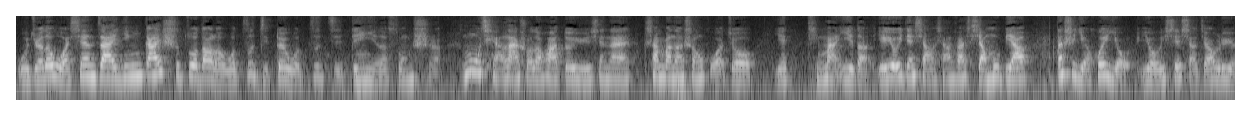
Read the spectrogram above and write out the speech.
我觉得我现在应该是做到了我自己对我自己定义的松弛。目前来说的话，对于现在上班的生活就。也挺满意的，也有一点小想法、小目标，但是也会有有一些小焦虑，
